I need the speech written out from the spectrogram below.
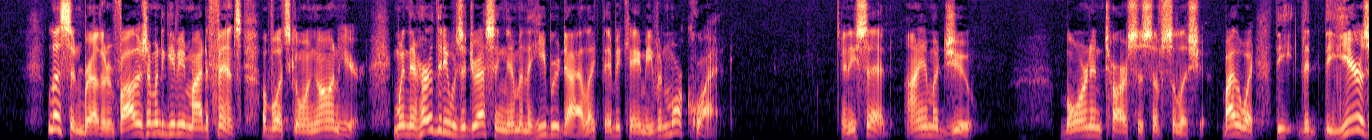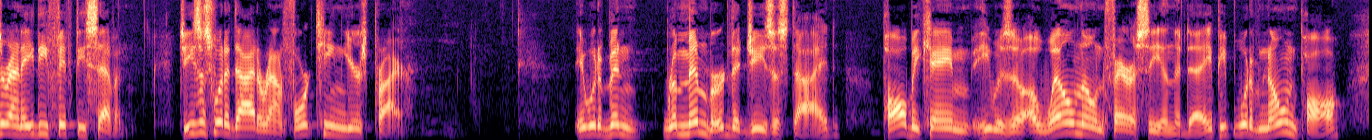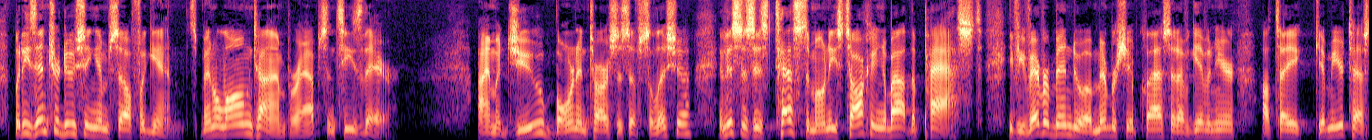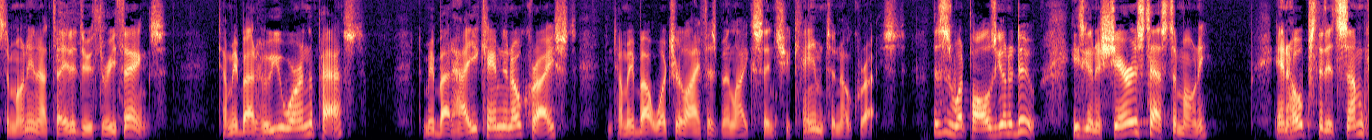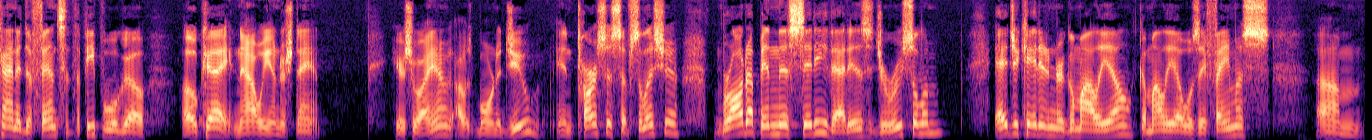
Listen, brethren and fathers, I'm going to give you my defense of what's going on here. When they heard that he was addressing them in the Hebrew dialect, they became even more quiet. And he said, I am a Jew, born in Tarsus of Cilicia. By the way, the, the, the year is around AD 57. Jesus would have died around 14 years prior. It would have been remembered that Jesus died. Paul became, he was a, a well known Pharisee in the day. People would have known Paul, but he's introducing himself again. It's been a long time, perhaps, since he's there. I'm a Jew born in Tarsus of Cilicia. And this is his testimony. He's talking about the past. If you've ever been to a membership class that I've given here, I'll tell you, give me your testimony, and I'll tell you to do three things. Tell me about who you were in the past. Tell me about how you came to know Christ. And tell me about what your life has been like since you came to know Christ. This is what Paul is going to do. He's going to share his testimony in hopes that it's some kind of defense that the people will go, okay, now we understand. Here's who I am. I was born a Jew in Tarsus of Cilicia, brought up in this city, that is Jerusalem, educated under Gamaliel. Gamaliel was a famous um,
